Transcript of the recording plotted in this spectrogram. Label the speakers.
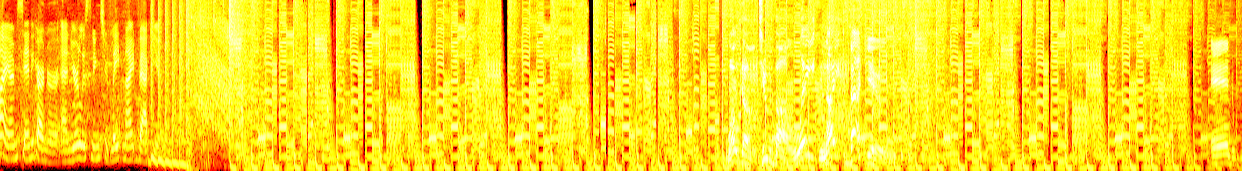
Speaker 1: Hi, I'm Sandy Gardner, and you're listening to Late Night Vacuum.
Speaker 2: Welcome to the Late Night Vacuum. And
